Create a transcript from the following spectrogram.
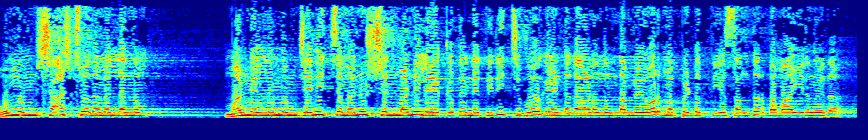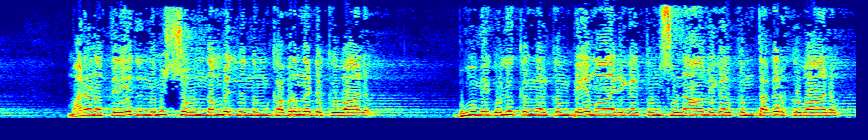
ഒന്നും ശാശ്വതമല്ലെന്നും മണ്ണിൽ നിന്നും ജനിച്ച മനുഷ്യൻ മണ്ണിലേക്ക് തന്നെ തിരിച്ചു പോകേണ്ടതാണെന്നും നമ്മെ ഓർമ്മപ്പെടുത്തിയ സന്ദർഭമായിരുന്നു ഇത്. മരണത്തിലേത് നിമിഷവും നമ്മിൽ നിന്നും കവർന്നെടുക്കുവാനും ഭൂമി കുലുക്കങ്ങൾക്കും പേമാരികൾക്കും സുനാമികൾക്കും തകർക്കുവാനും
